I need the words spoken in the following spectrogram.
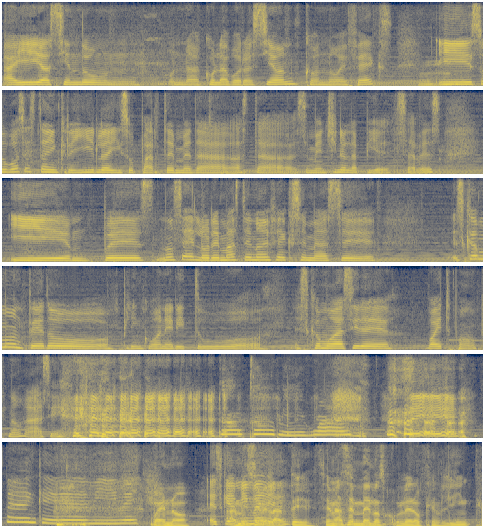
ahí haciendo un- una colaboración con NoFX. Y su voz está increíble y su parte me da hasta, se me enchina la piel, ¿sabes? Y pues, no sé, lo demás de NoFX se me hace... Es como un pedo Blink 182 o es como así de white punk, ¿no? Ah, sí. Don't Call Me White. sí. Don't call me white. Bueno, Es que a a mí mí sí me me- late. Se me hace menos culero que Blink.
